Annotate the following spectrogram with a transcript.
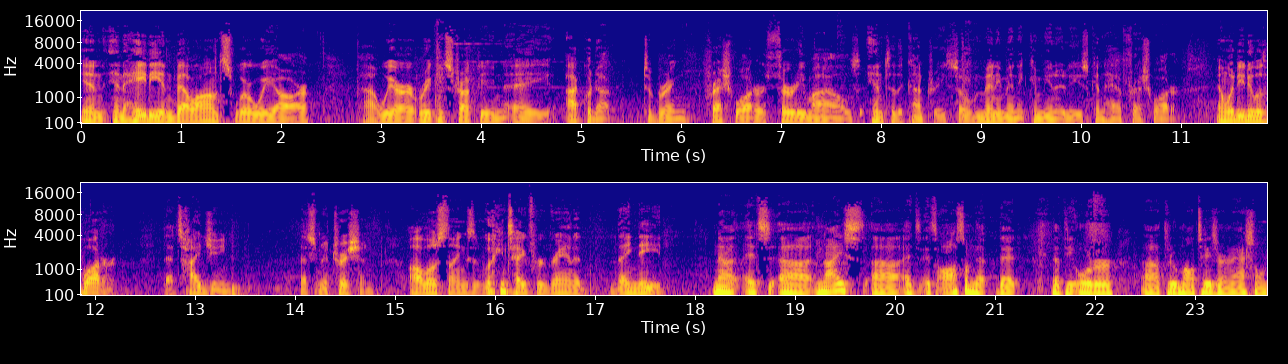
In in Haiti and Belle Anse, where we are, uh, we are reconstructing a aqueduct to bring fresh water 30 miles into the country, so many many communities can have fresh water. And what do you do with water? That's hygiene. That's nutrition. All those things that we take for granted, they need. Now it's uh, nice. Uh, it's it's awesome that that that the order uh, through Malteser International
